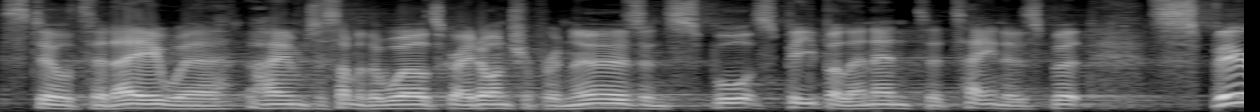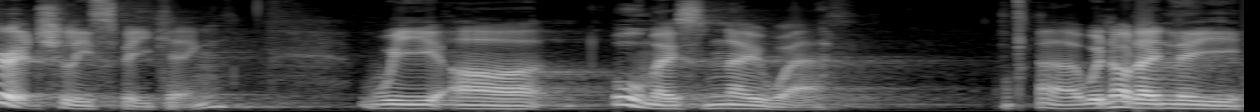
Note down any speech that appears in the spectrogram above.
Still today, we're home to some of the world's great entrepreneurs and sports people and entertainers. But spiritually speaking, we are almost nowhere. Uh, we're not only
